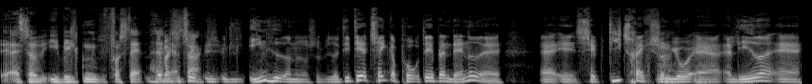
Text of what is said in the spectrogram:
Altså, i hvilken forstand, han har sagt? Enhederne og så videre. Det det, jeg tænker på. Det er blandt andet af, af Sepp Dietrich, som mm. jo er, er leder af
